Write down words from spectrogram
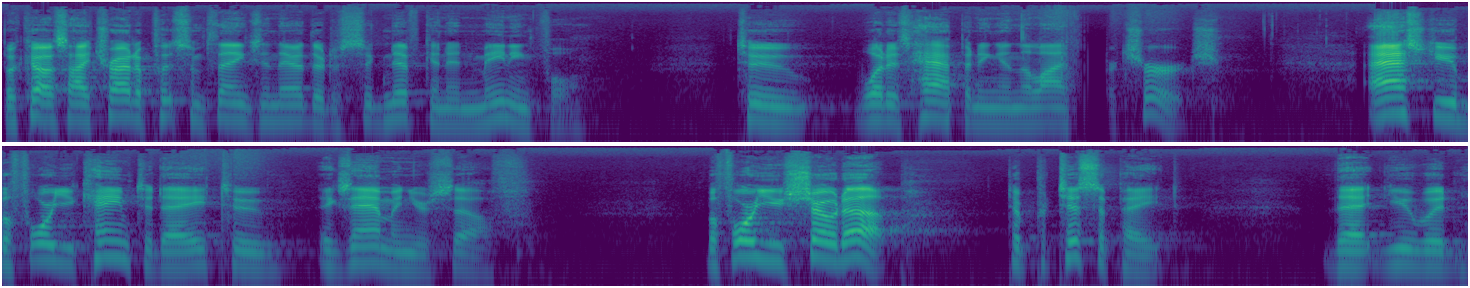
because I try to put some things in there that are significant and meaningful to what is happening in the life of our church. I asked you before you came today to examine yourself. Before you showed up to participate, that you would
